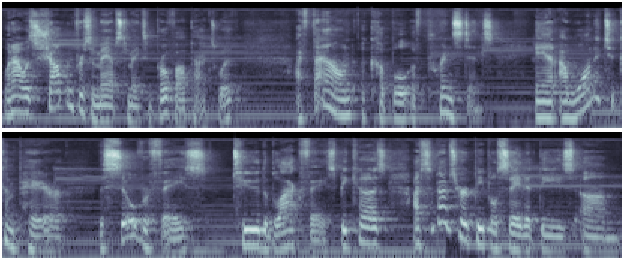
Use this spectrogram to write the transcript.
when I was shopping for some amps to make some profile packs with, I found a couple of Princetons and I wanted to compare the silver face to the black face because I've sometimes heard people say that these um,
